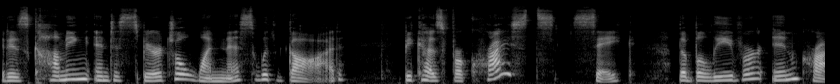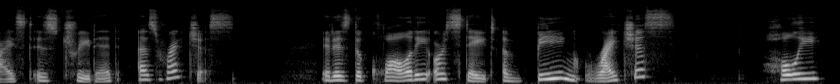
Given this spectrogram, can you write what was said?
It is coming into spiritual oneness with God because, for Christ's sake, the believer in Christ is treated as righteous. It is the quality or state of being righteous, holy,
